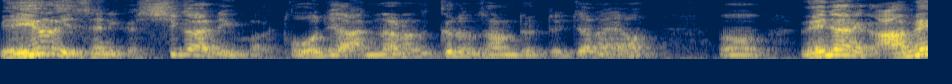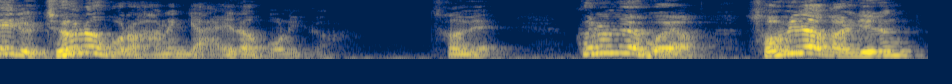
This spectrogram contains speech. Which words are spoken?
매여 있으니까 시간이 막 도저히 안 나는 그런 사람들도 있잖아요. 어. 왜냐하면 아메이를 전업으로 하는 게 아니다 보니까 처음에. 그러면 뭐야? 소비자 관리는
